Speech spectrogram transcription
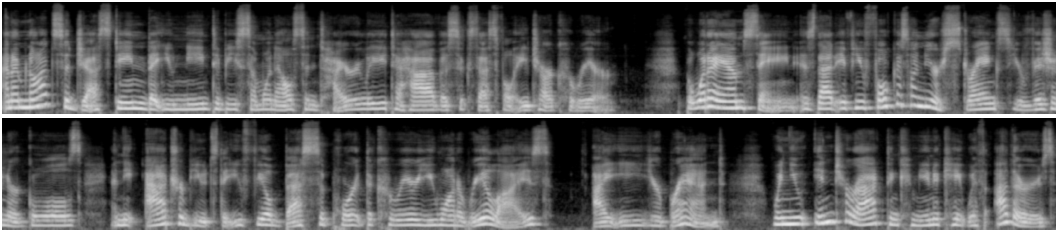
And I'm not suggesting that you need to be someone else entirely to have a successful HR career. But what I am saying is that if you focus on your strengths, your vision or goals, and the attributes that you feel best support the career you want to realize, i.e., your brand, when you interact and communicate with others,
